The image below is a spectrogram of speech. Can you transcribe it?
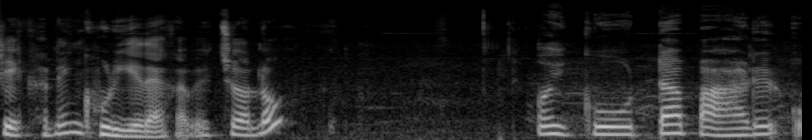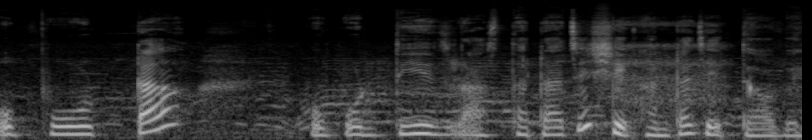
সেখানে ঘুরিয়ে দেখাবে। চলো, ওই গোটা পাহাড়ের ওপরটা ওপর দিয়ে রাস্তাটা আছে, সেখানটা যেতে হবে।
